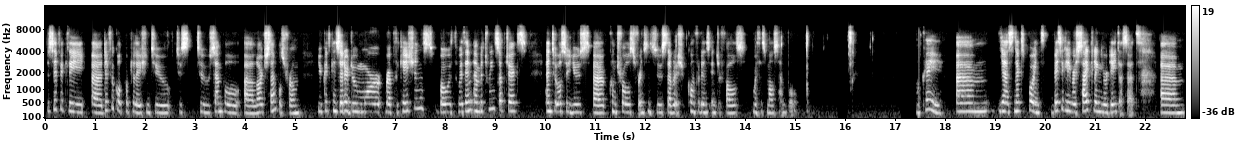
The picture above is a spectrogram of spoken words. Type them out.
specifically uh, difficult population to, to, to sample uh, large samples from, you could consider doing more replications, both within and between subjects, and to also use uh, controls, for instance, to establish confidence intervals with a small sample. Okay, um, yes, next point, basically recycling your data set. Um,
